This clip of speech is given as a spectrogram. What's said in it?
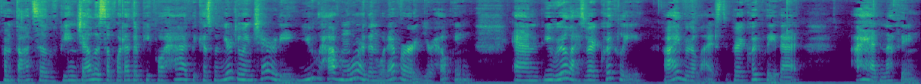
from thoughts of being jealous of what other people had. Because when you're doing charity, you have more than whatever you're helping. And you realize very quickly, I realized very quickly that I had nothing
